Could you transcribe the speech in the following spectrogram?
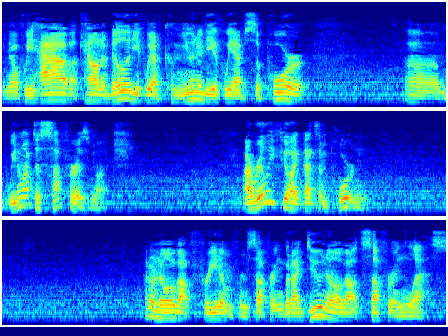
You know, if we have accountability, if we have community, if we have support, um, we don't have to suffer as much. I really feel like that's important. I don't know about freedom from suffering, but I do know about suffering less.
